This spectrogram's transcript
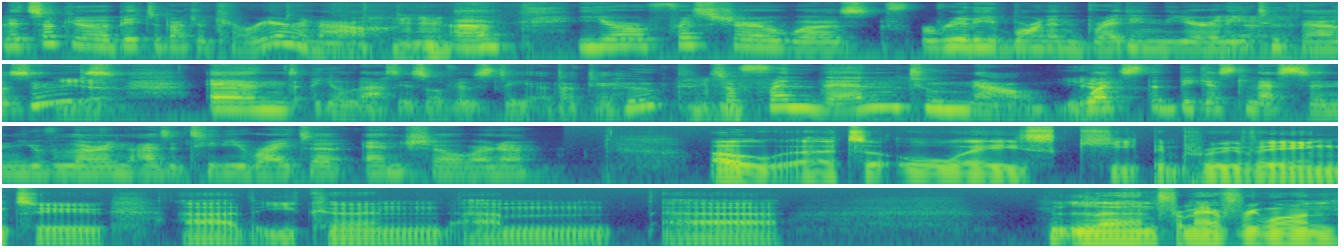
Let's talk a bit about your career now. Mm-hmm. Uh, your first show was really born and bred in the early yeah. 2000s. Yeah. And your last is obviously Doctor Who. Mm-hmm. So, from then to now, yeah. what's the biggest lesson you've learned as a TV writer and showrunner? Oh, uh, to always keep improving, to uh, that you can um, uh, learn from everyone,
